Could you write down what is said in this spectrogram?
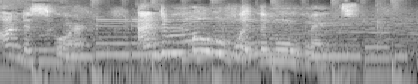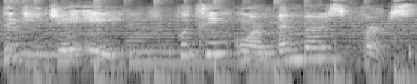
underscore and move with the movement. The EJA, putting our members first.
